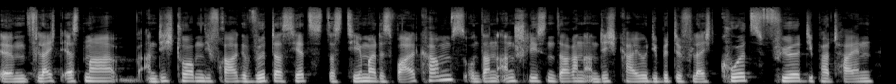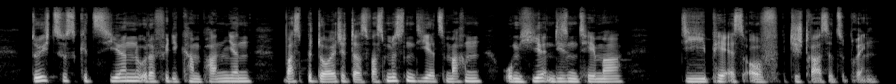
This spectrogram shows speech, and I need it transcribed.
Ähm, vielleicht erstmal an dich, Torben, die Frage, wird das jetzt das Thema des Wahlkampfs und dann anschließend daran an dich, Kajo, die Bitte vielleicht kurz für die Parteien durchzuskizzieren oder für die Kampagnen, was bedeutet das? Was müssen die jetzt machen, um hier in diesem Thema die PS auf die Straße zu bringen?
